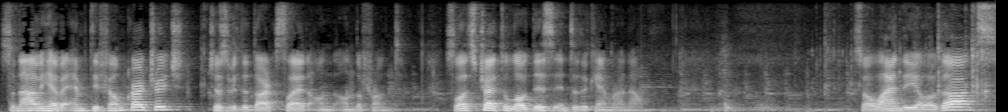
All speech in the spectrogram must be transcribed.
So now we have an empty film cartridge, just with the dark slide on, on the front. So let's try to load this into the camera now. So align the yellow dots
